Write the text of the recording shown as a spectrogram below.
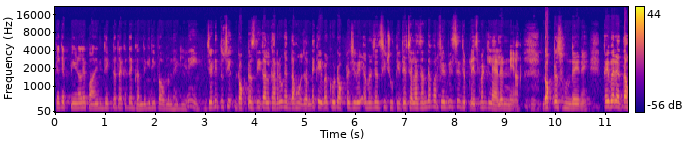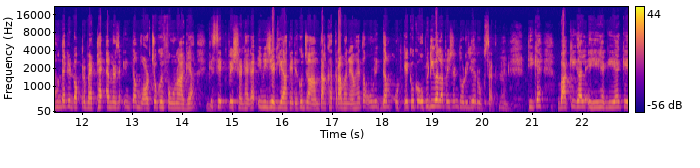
ਕਿਤੇ ਪੀਣ ਵਾਲੇ ਪਾਣੀ ਦੀ ਦਿੱਕਤ ਹੈ ਕਿਤੇ ਗੰਦਗੀ ਦੀ ਪ੍ਰੋਬਲਮ ਹੈਗੀ ਹੈ। ਨਹੀਂ ਜਿਹੜੀ ਤੁਸੀਂ ਡਾਕਟਰਸ ਦੀ ਗੱਲ ਕਰ ਰਹੇ ਹੋ ਕਿੱਦਾਂ ਹੋ ਜਾਂਦਾ ਕਈ ਵਾਰ ਕੋਈ ਡਾਕਟਰ ਜਿਵੇਂ ਐਮਰਜੈਂਸੀ ਛੁੱਟੀ ਤੇ ਚਲਾ ਜਾਂਦਾ ਪਰ ਫਿਰ ਵੀ ਅਸੀਂ ਰਿਪਲੇਸਮੈਂਟ ਲੈ ਲੈਂਦੇ ਆ ਡਾਕਟਰਸ ਹੁੰਦੇ ਨੇ। ਕਈ ਵਾਰ ਇਦਾਂ ਹੁੰਦਾ ਕਿ ਡਾਕਟਰ ਬੈਠਾ ਐਮਰਜੈਂਸੀ ਇੱਕਦਮ ਵਾਰਡ 'ਚੋਂ ਕੋਈ ਫੋਨ ਆ ਗਿਆ ਕਿ ਸਿਕ ਪੇਸ਼ੈਂਟ ਹੈਗਾ ਇਮੀਡੀਏਟਲੀ ਆ ਕੇ ਦੇਖੋ ਜਾਨ ਤਾਂ ਖਤਰਾ ਬਣਿਆ ਹੋਇਆ ਤਾਂ ਉਹਨੂੰ ਇੱਕਦਮ ਉੱਠ ਕੇ ਕਿਉਂਕਿ ਓਪੀਡੀ ਵਾਲਾ ਪੇਸ਼ੈਂਟ ਥੋੜੀ ਦੇਰ ਰੁਕ ਸਕਦਾ ਹੈ। ਠੀਕ ਹੈ? ਬਾਕੀ ਗੱਲ ਇਹ ਹੈਗੀ ਹੈ ਕਿ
